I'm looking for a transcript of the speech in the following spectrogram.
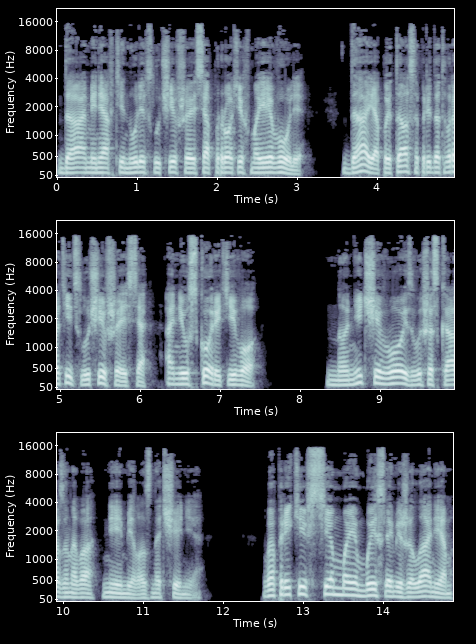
Да, меня втянули в случившееся против моей воли. Да, я пытался предотвратить случившееся, а не ускорить его. Но ничего из вышесказанного не имело значения. Вопреки всем моим мыслям и желаниям,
